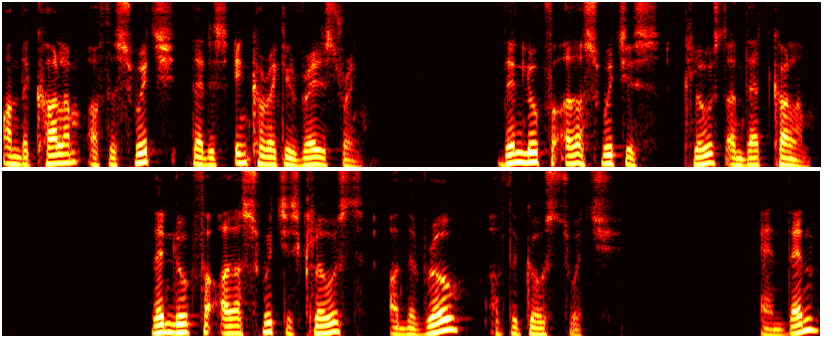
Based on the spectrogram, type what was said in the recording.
on the column of the switch that is incorrectly registering. Then look for other switches closed on that column. Then look for other switches closed on the row of the ghost switch. And then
